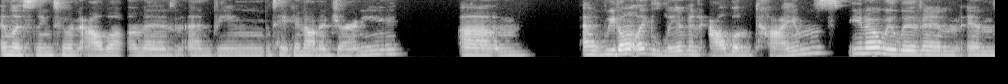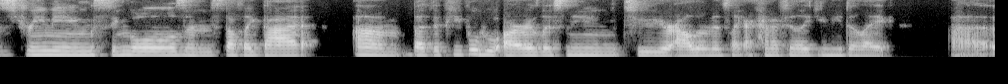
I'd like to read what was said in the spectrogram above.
and listening to an album and and being taken on a journey. Um and we don't like live in album times you know we live in in streaming singles and stuff like that. Um but the people who are listening to your album it's like i kind of feel like you need to like uh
